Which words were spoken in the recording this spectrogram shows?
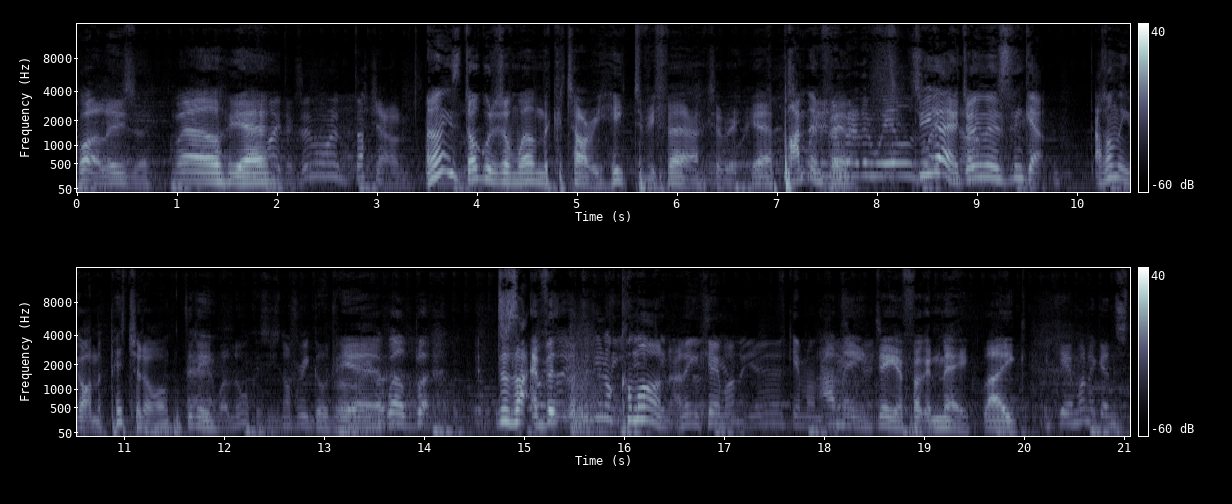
What a loser. Well, yeah. Why, does anyone want a Dutch hound? I think his dog would have done well in the Qatari heat, to be fair, actually. Yeah, panting for better him. than Wales. To be like, fair, no. Jonny Williams didn't get. I don't think he got on the pitch at all, did he? Yeah, well, no, because he's not very good. Rory. Yeah, well, but does that ever. Did he not come on? I think he came on. Yeah, Came on. I mean, do you fucking me? Like, he came on against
